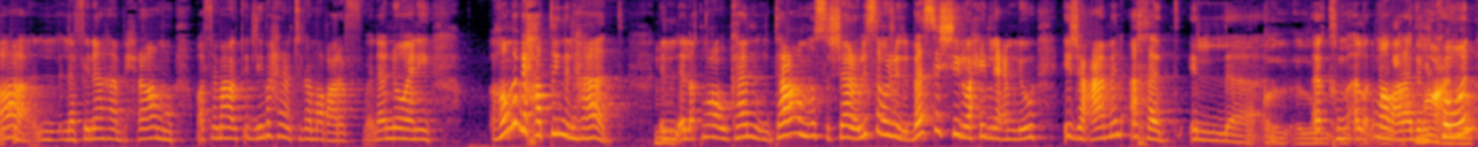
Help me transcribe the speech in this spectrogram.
آه لفيناها بحرام ووقفنا معها وتقول لي ما حدا قلت ما بعرف. لأنه يعني هم اللي حاطين الهاد. ال- الإقناع وكان تعهم نص الشارع ولسه موجود بس الشيء الوحيد اللي عملوه اجى عامل أخذ ال ال- القم- ال- ما بعرف هذا الكون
